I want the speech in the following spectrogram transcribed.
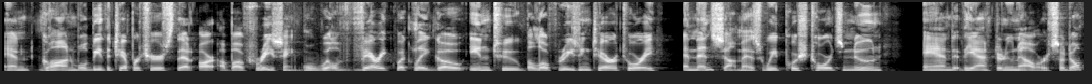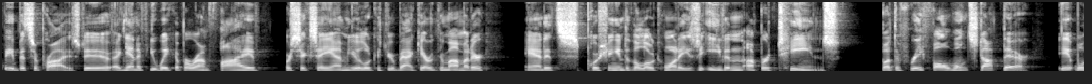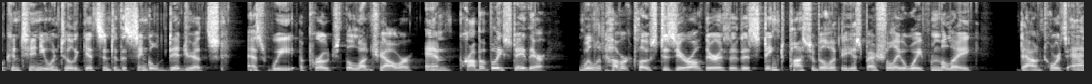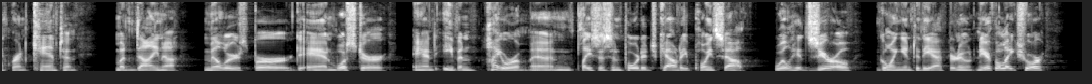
and gone will be the temperatures that are above freezing. We'll very quickly go into below freezing territory and then some as we push towards noon and the afternoon hours. So don't be a bit surprised. Uh, again, if you wake up around 5 or 6 a.m., you look at your backyard thermometer and it's pushing into the low 20s, even upper teens. But the free fall won't stop there. It will continue until it gets into the single digits as we approach the lunch hour and probably stay there. Will it hover close to zero? There is a distinct possibility, especially away from the lake down towards Akron, Canton, Medina, Millersburg, and Wooster, and even Hiram and places in Portage County, point south, will hit zero going into the afternoon. Near the lakeshore,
